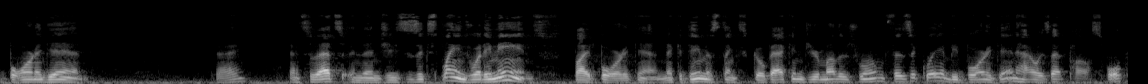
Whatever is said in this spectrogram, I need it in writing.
born again. Okay? And so that's, and then Jesus explains what he means by born again. Nicodemus thinks, go back into your mother's womb physically and be born again. How is that possible?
